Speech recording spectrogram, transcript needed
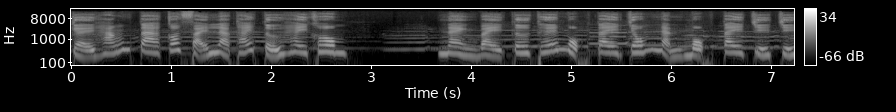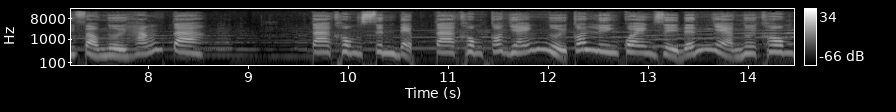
kệ hắn ta có phải là thái tử hay không, Nàng bày tư thế một tay chống nạnh một tay chỉ chỉ vào người hắn ta. Ta không xinh đẹp, ta không có dáng người có liên quan gì đến nhà ngươi không?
